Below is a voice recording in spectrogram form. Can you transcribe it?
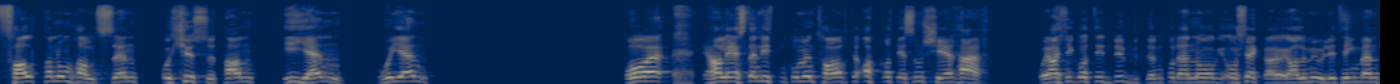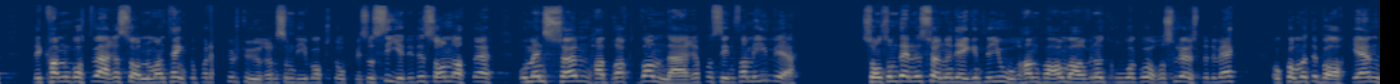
falt han om halsen og kysset han igjen og igjen. Og Jeg har lest en liten kommentar til akkurat det som skjer her. Og Jeg har ikke gått i dybden på den og, og sjekka alle mulige ting, men det kan godt være sånn når man tenker på den kulturen som de vokste opp i, så sier de det sånn at eh, om en sønn har brakt vanære på sin familie, sånn som denne sønnen egentlig gjorde Han ba om arven og dro av gårde og sløste det vekk og kommer tilbake igjen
